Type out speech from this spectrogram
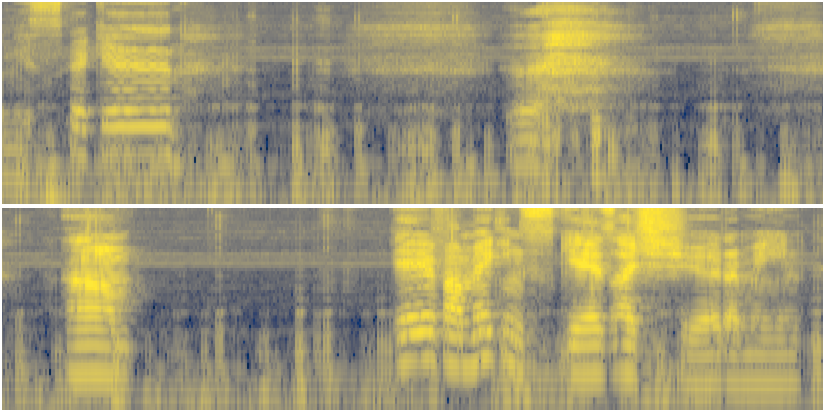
Give me a second. Uh, um, if I'm making skits, I should. I mean,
